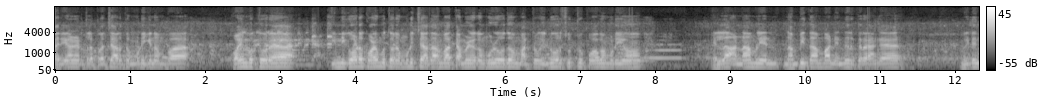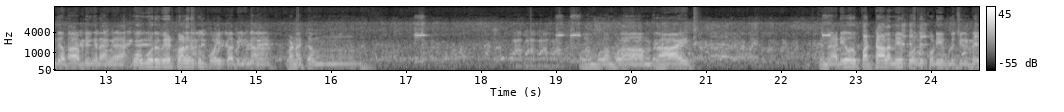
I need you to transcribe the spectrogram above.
சரியான இடத்துல பிரச்சாரத்தை முடிக்கணும்ப்பா கோயம்புத்தூரை இன்னைக்கோட கோயம்புத்தூரை முடிச்சாதான்பா தமிழகம் முழுவதும் மற்ற இன்னொரு சுற்று போக முடியும். எல்லாம் அண்ணாமலையை நம்பி தாம்பா நின்று இருக்கிறாங்க விடுங்கப்பா அப்படிங்கிறாங்க. ஒவ்வொரு வேட்பாளருக்கும் போய் பார்த்தீங்கன்னா வணக்கம். புலம் புலம் போலாம். ரைட் பின்னாடியே ஒரு பட்டாளமே போது கொடியை பிடிச்சிக்கிட்டு.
